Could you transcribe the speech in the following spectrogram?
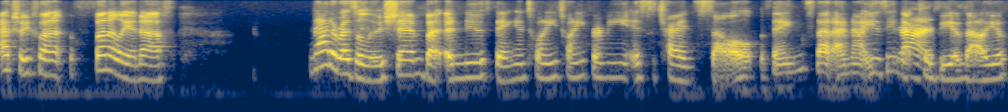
actually, fun, funnily enough, not a resolution, but a new thing in 2020 for me is to try and sell things that I'm not using that could be of value.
